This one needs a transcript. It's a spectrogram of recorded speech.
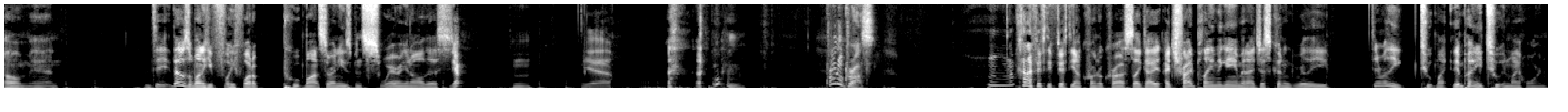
Oh man. That was the one he he fought a poop monster and he's been swearing and all this. Yep. Hmm. Yeah. Chrono Cross. Hmm, I'm kind of 50-50 on Chrono Cross. Like I, I tried playing the game and I just couldn't really didn't really toot my didn't put any toot in my horn.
